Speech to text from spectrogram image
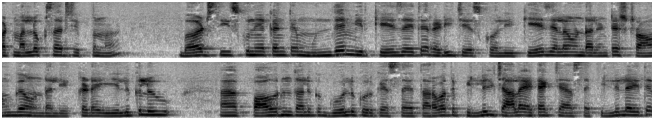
బట్ మళ్ళీ ఒకసారి చెప్తున్నా. బర్డ్స్ తీసుకునే కంటే ముందే మీరు కేజ్ అయితే రెడీ చేసుకోవాలి. కేజ్ ఎలా ఉండాలంటే స్ట్రాంగ్గా ఉండాలి. ఇక్కడ ఎలుకలు పావురం తాలూకా గోళ్ళు కొరికేస్తాయి. తర్వాత పిల్లులు చాలా అటాక్ చేస్తాయి. పిల్లులు అయితే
